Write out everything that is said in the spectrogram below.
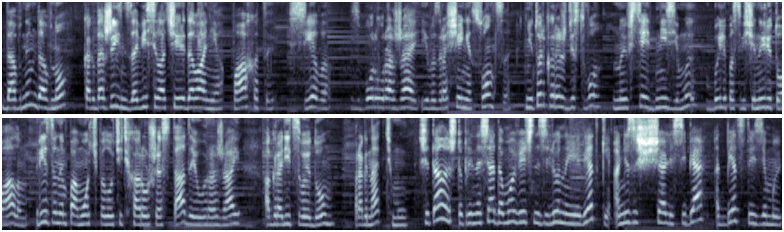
Давным-давно, когда жизнь зависела от чередования пахоты, сева, сбора урожая и возвращения солнца, не только Рождество, но и все дни зимы были посвящены ритуалам, призванным помочь получить хорошее стадо и урожай, оградить свой дом, прогнать тьму. Считалось, что принося домой вечно зеленые ветки, они защищали себя от бедствий зимы.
